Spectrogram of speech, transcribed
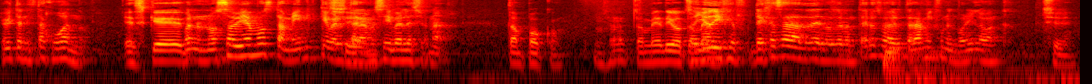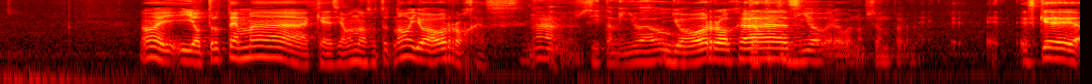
Que ahorita ni está jugando. Es que Bueno, no sabíamos también que Sí. Berterame se iba a lesionar. tampoco. Ujú, También digo, O sea, también. yo dije, dejas a de los delanteros a Berterame y Funes Mori en la banca. Sí. No, y, y otro tema que decíamos nosotros, no, Joao Rojas. Ah, sí, también yo hago. Creo que Rojas. también yo era buena opción para. Es que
